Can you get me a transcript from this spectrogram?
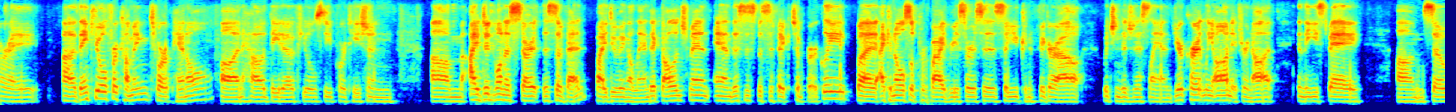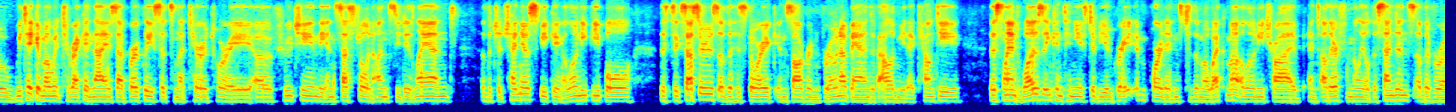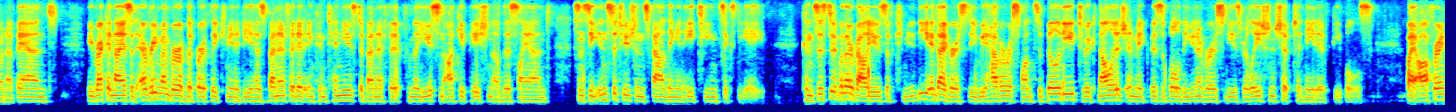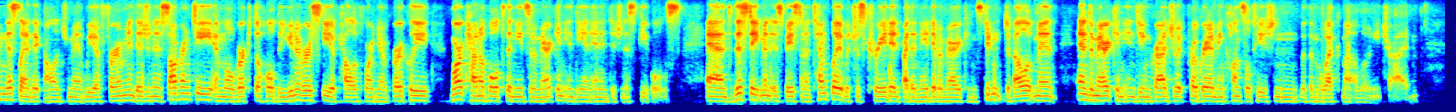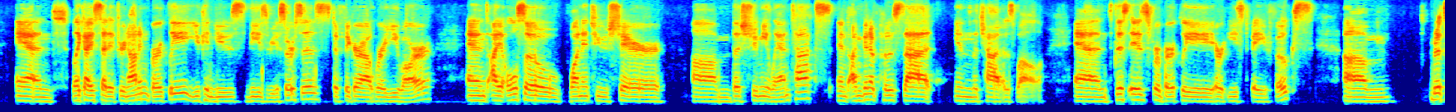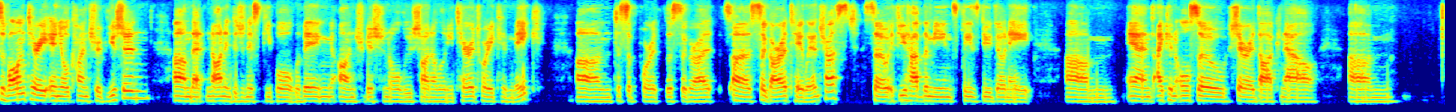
All right. Uh, thank you all for coming to our panel on how data fuels deportation. Um, I did want to start this event by doing a land acknowledgement, and this is specific to Berkeley, but I can also provide resources so you can figure out which indigenous land you're currently on if you're not in the East Bay. Um, so we take a moment to recognize that Berkeley sits on the territory of Huichin, the ancestral and unceded land of the Chochenyo speaking Ohlone people, the successors of the historic and sovereign Verona Band of Alameda County. This land was and continues to be of great importance to the Muwekma Ohlone tribe and other familial descendants of the Verona Band. We recognize that every member of the Berkeley community has benefited and continues to benefit from the use and occupation of this land since the institution's founding in 1868. Consistent with our values of community and diversity, we have a responsibility to acknowledge and make visible the university's relationship to Native peoples. By offering this land acknowledgement, we affirm Indigenous sovereignty and will work to hold the University of California, Berkeley more accountable to the needs of American Indian and Indigenous peoples. And this statement is based on a template which was created by the Native American Student Development and American Indian Graduate Program in consultation with the Muwekma Ohlone tribe. And like I said, if you're not in Berkeley, you can use these resources to figure out where you are. And I also wanted to share um, the Shuumi land tax, and I'm gonna post that in the chat as well. And this is for Berkeley or East Bay folks, um, but it's a voluntary annual contribution um, that non-Indigenous people living on traditional Lisjan Ohlone territory can make um, to support the Sogorea Te', uh, Land Trust. So if you have the means, please do donate. Um, and I can also share a doc now um,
